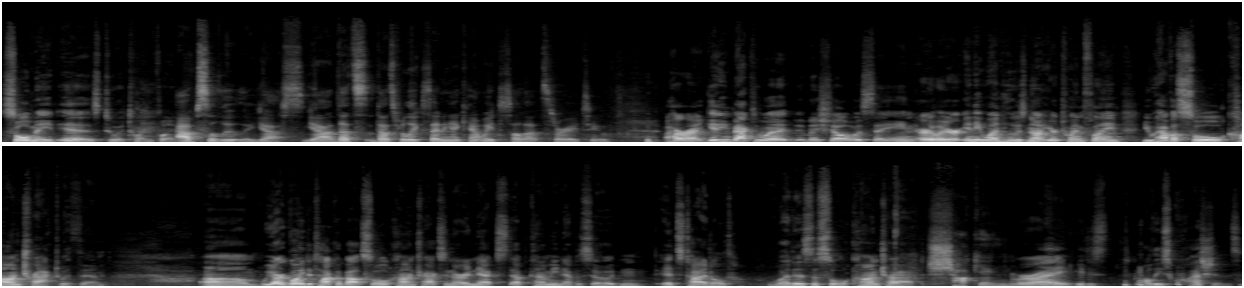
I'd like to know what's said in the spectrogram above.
soulmate is to a twin flame. Absolutely, yes. Yeah, that's that's really exciting. I can't wait to tell that story too. All right, getting back to what Michelle was saying earlier, anyone who is not your twin flame, you have a soul contract with them. Um, we are going to talk about soul contracts in our next upcoming episode, and it's titled "What is a Soul Contract?" Shocking. Right? We just all these questions.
